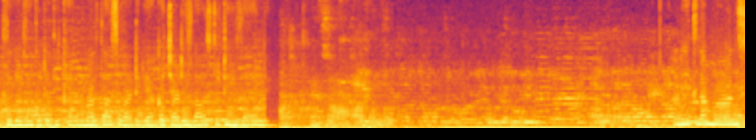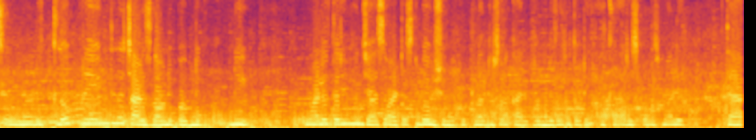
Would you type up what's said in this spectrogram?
इथली गर्दी तटे दिखायला मला तर असं वाटतं की अख्खा चाळीस गावच तटे जायला आणि इथला मान सन्मान इथलं प्रेम तिथं चाळीस चाळीसगावने पब्लिकनी मला तरी म्हणजे असं वाटतं की भविष्यात कुठला दुसरा कार्यक्रम जात होता ते इथला रिस्पॉन्स मला त्या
